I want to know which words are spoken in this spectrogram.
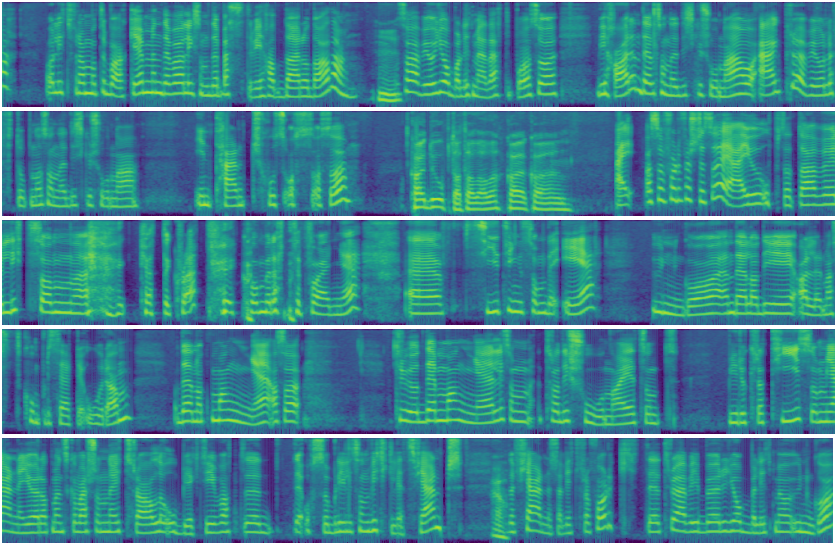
Og litt fram og tilbake, men det var liksom det beste vi hadde der og da. da. Mm. Og så har vi jo jobba litt med det etterpå, så vi har en del sånne diskusjoner. Og jeg prøver jo å løfte opp noen sånne diskusjoner internt hos oss også. Hva er du opptatt av da? da? Hva, hva Nei, altså For det første så er jeg jo opptatt av litt sånn cut the crap. Kom rett til poenget. Eh, si ting som det er. Unngå en del av de aller mest kompliserte ordene. Og det er nok mange Altså, jeg tror jo det er mange liksom, tradisjoner i et sånt byråkrati som gjerne gjør at man skal være så nøytral og objektiv at eh, det også blir litt sånn virkelighetsfjernt. Ja. Det fjerner seg litt fra folk. Det tror jeg vi bør jobbe litt med å unngå.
